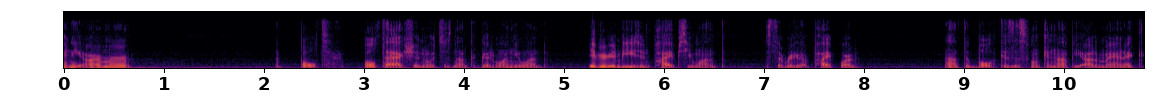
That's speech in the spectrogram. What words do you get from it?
Any armor. The bolt bolt action, which is not the good one. You want if you're going to be using pipes, you want just the regular pipe one, not the bolt, because this one cannot be automatic.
